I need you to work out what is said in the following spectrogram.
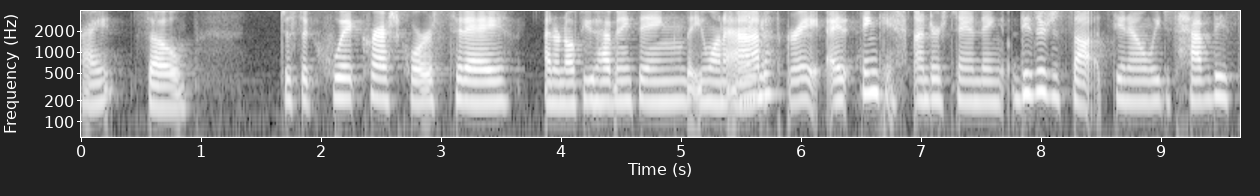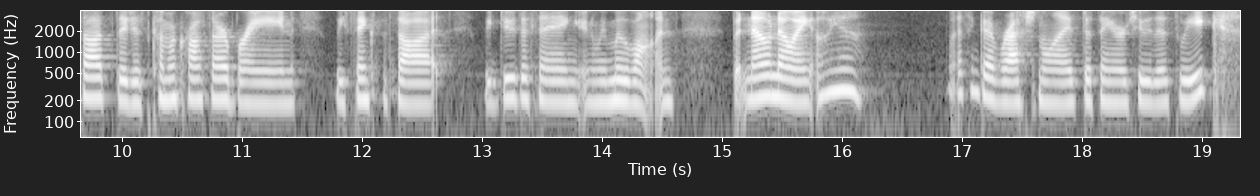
Right? So, just a quick crash course today. I don't know if you have anything that you want to add. it's great. I think understanding these are just thoughts, you know, we just have these thoughts, they just come across our brain. We think the thought, we do the thing, and we move on. But now knowing, oh, yeah, I think I've rationalized a thing or two this week.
